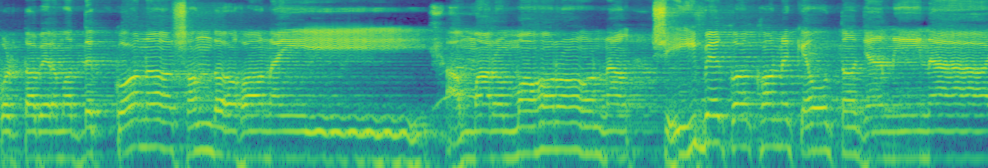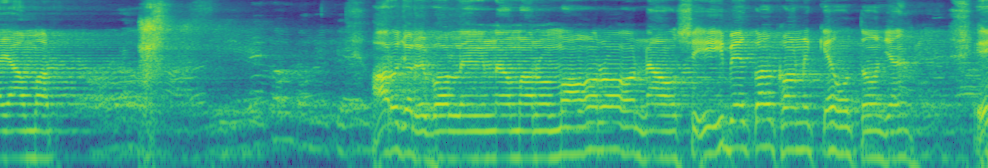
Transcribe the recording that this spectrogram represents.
করতে হবে এর মধ্যে কোন সন্দেহ নাই। আমার মরণ শিবে কখন কেউ তো জানি না আমার। আরও জোরে বলেন আমার মর নাও শিবে কখন কেউ তো জানি। এ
